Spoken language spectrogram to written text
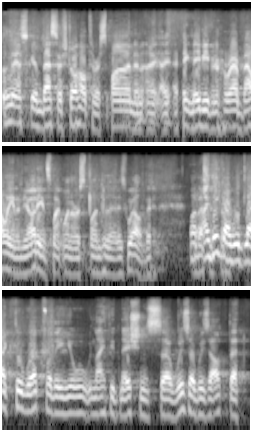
I'm going to ask Ambassador Strohal to respond, and I, I I think maybe even Hrair Balian in the audience might want to respond to that as well. But Well, I Ambassador think I would like to work for the United Nations uh, with or without that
